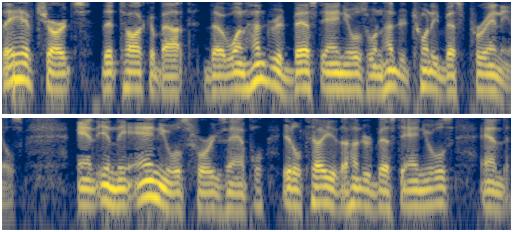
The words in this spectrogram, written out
They have charts that talk about the 100 best annuals, 120 best perennials. And in the annuals, for example, it'll tell you the 100 best annuals and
